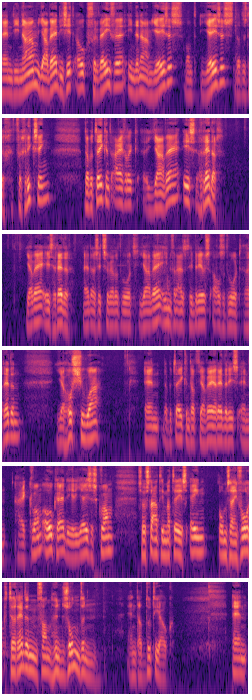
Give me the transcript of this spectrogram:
En die naam Yahweh die zit ook verweven in de naam Jezus. Want Jezus, dat is de vergrieksing. Dat betekent eigenlijk Yahweh is redder. Yahweh is redder. daar zit zowel het woord Yahweh in vanuit het Hebreeuws als het woord redden. Jehoshua. En dat betekent dat Yahweh redder is. En hij kwam ook, de Heer Jezus kwam, zo staat in Matthäus 1, om zijn volk te redden van hun zonden. En dat doet hij ook. En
